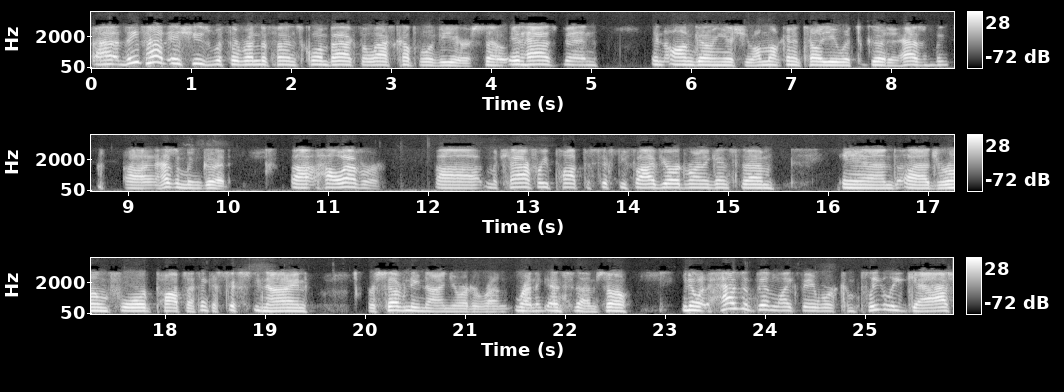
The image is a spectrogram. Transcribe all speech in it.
Uh, they've had issues with the run defense going back the last couple of years, so it has been an ongoing issue. I'm not going to tell you it's good. It hasn't been uh, it hasn't been good. Uh, however, uh, McCaffrey popped a 65 yard run against them, and uh, Jerome Ford popped I think a 69 or 79 yard run run against them. So, you know, it hasn't been like they were completely gashed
